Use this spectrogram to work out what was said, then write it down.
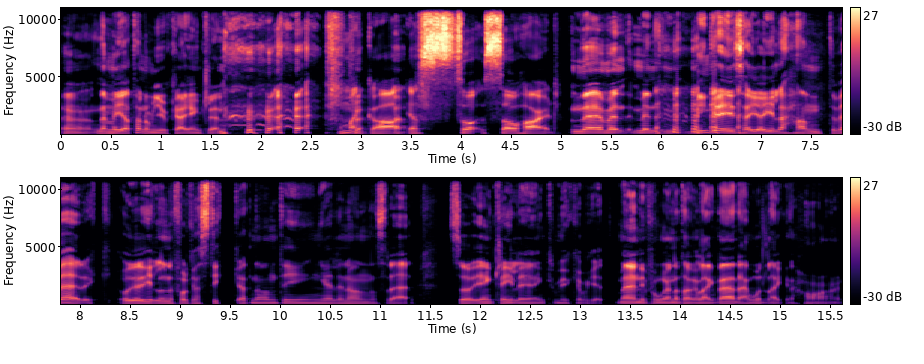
Eh, Nej, men jag tar nog mjuka egentligen. Oh my god, jag så so hard. Nej, men, men min grej är så här, jag gillar hantverk. Och jag gillar när folk har stickat någonting eller någon sådär. Så egentligen gillar jag egentligen mjuka paket. Men if you wanna talk like that, I would like it hard.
